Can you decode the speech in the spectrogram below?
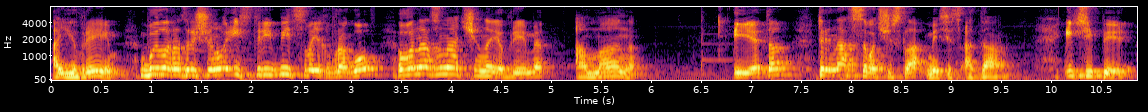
а евреям было разрешено истребить своих врагов в назначенное время Амана. И это 13 числа месяц Адар – и теперь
